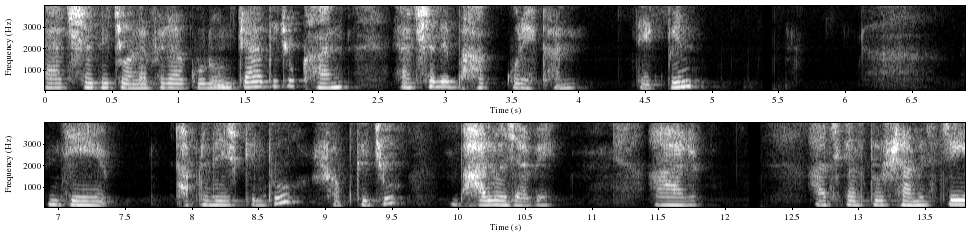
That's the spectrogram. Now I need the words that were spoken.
একসাথে চলাফেরা করুন, যা কিছু খান, একসাথে ভাগ করে খান। দেখবেন যে আপনাদের কিন্তু সব কিছু ভালো যাবে। আর আজকাল তো স্বামী স্ত্রী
